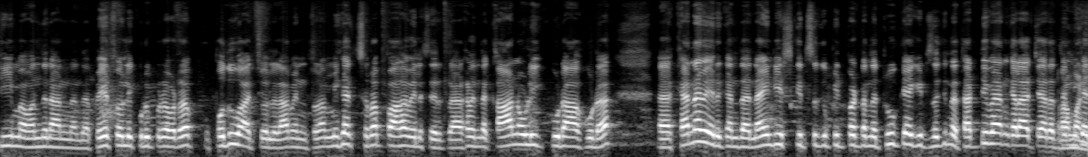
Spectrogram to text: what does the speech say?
டீமை வந்து நான் அந்த பேர் சொல்லி குறிப்பிட பொதுவாக சொல்லலாம் என்று சொன்னால் மிக சிறப்பாக வேலை செய்திருக்கிறார்கள். இந்த காணொளி கூட கூட கனவே இருக்கு. அந்த நைன்டி கிட்ஸுக்கு பிற்பட்ட அந்த டூ கே கிட்ஸுக்கு இந்த தட்டி வேன் கலாச்சாரத்தை மிக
